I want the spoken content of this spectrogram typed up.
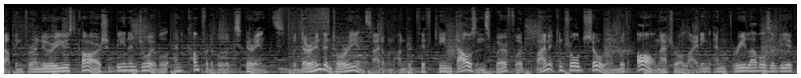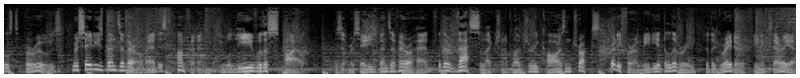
Shopping for a new or used car should be an enjoyable and comfortable experience. With their inventory inside a 115,000 square foot climate controlled showroom with all natural lighting and three levels of vehicles to peruse, Mercedes Benz of Arrowhead is confident that you will leave with a smile. Visit Mercedes Benz of Arrowhead for their vast selection of luxury cars and trucks ready for immediate delivery to the greater Phoenix area.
